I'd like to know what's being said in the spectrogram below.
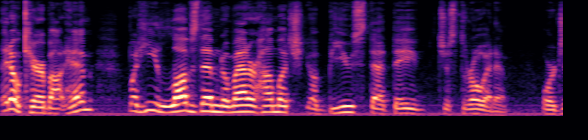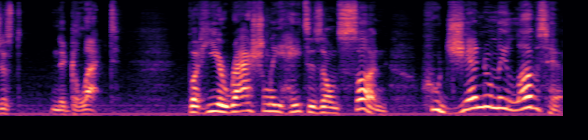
They don't care about him, but he loves them no matter how much abuse that they just throw at him or just neglect. But he irrationally hates his own son, who genuinely loves him.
